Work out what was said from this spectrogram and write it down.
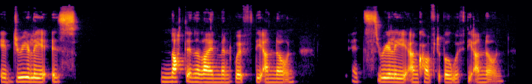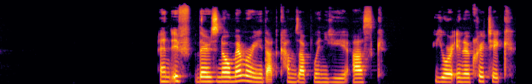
it really is not in alignment with the unknown. It's really uncomfortable with the unknown. And if there's no memory that comes up when you ask your inner critic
